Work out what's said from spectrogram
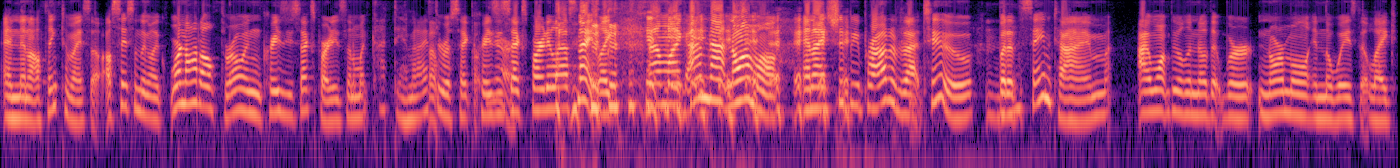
and then I'll think to myself I'll say something like we're not all throwing crazy sex parties. And I'm like god damn it I threw a se- crazy sex party last night. Like and I'm like I'm not normal. And I should be proud of that too. But at the same time I want people to know that we're normal in the ways that like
